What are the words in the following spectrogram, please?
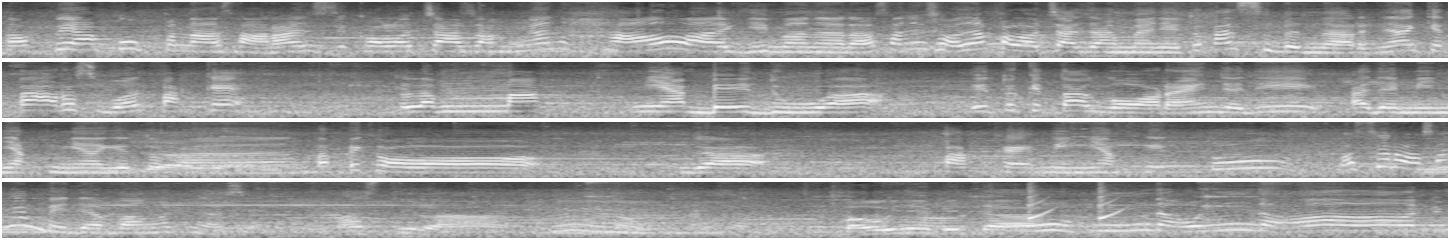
Tapi aku penasaran sih kalau jajangmyeon halal gimana rasanya. Soalnya kalau jajangmyeon itu kan sebenarnya kita harus buat pakai lemaknya B2 itu kita goreng jadi ada minyaknya gitu Iya, kan. Tapi kalau nggak pakai minyak itu pasti rasanya beda banget nggak sih? Pastilah. Hmm. Baunya beda. Oh, enggak, oh, enggak.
